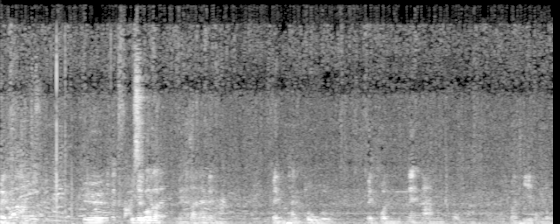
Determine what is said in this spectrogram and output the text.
เอ่ออาเชิญครับคือรู้สึกว่าแบบเหมือนอาจารย์ได้เป็นเป็นทั้งครู เป็นคนแนะนำผมบางทีผมหลง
